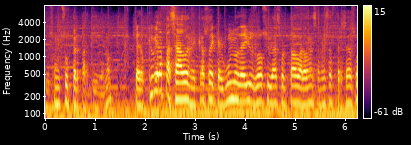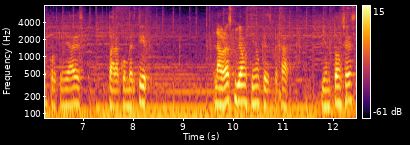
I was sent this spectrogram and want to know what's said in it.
pues, un super partido, ¿no? Pero ¿qué hubiera pasado en el caso de que alguno de ellos dos hubiera soltado balones en esas terceras oportunidades para convertir? La verdad es que hubiéramos tenido que despejar. Y entonces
